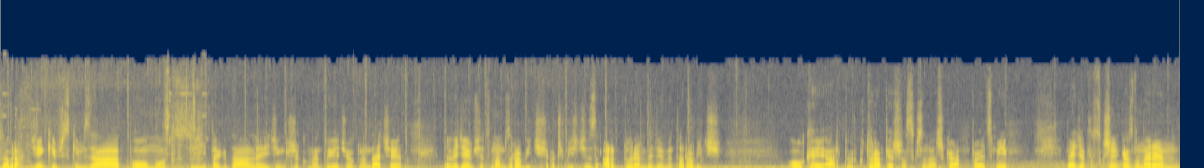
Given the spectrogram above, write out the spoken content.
Dobra, dzięki wszystkim za pomoc i tak dalej, dzięki, że komentujecie, oglądacie. Dowiedziałem się, co mam zrobić, oczywiście z Arturem będziemy to robić. Okej, Artur, która pierwsza skrzyneczka? Powiedz mi. Będzie to skrzynka z numerem...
